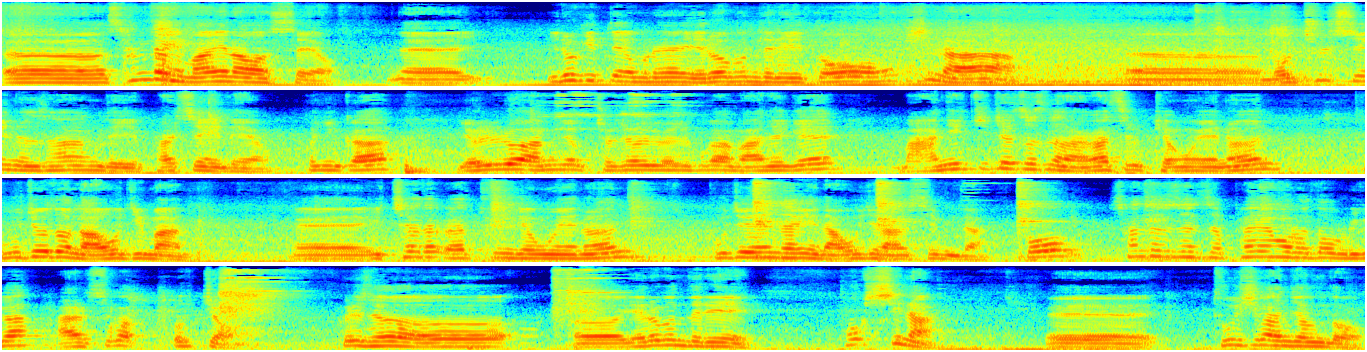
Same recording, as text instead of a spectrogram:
어, 상당히 많이 나왔어요. 네, 이렇기 때문에 여러분들이 또 혹시나 어, 놓칠 수 있는 상황들이 발생이 돼요. 그러니까 연료 압력 조절 밸브가 만약에 많이 찢어져서 나갔을 경우에는 부조도 나오지만 에, 이 차 같은 경우에는 부조 현상이 나오질 않습니다. 또 산소 센서 파형으로도 우리가 알 수가 없죠. 그래서 어, 어, 여러분들이 혹시나 에, 2시간 정도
